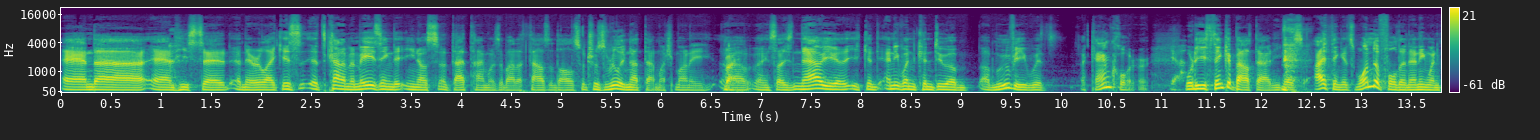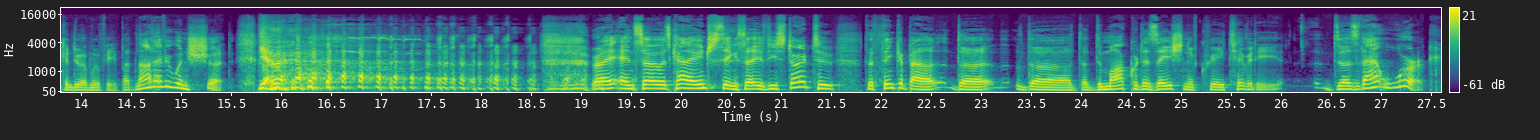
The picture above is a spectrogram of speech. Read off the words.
and uh, and he said and they were like it's it's kind of amazing that you know so at that time it was about a thousand dollars which was really not that much money. Uh, Right. and so now you you can anyone can do a, a movie with a camcorder. Yeah. What do you think about that? And he goes, I think it's wonderful that anyone can do a movie, but not everyone should. Yeah. right and so it's kind of interesting so if you start to to think about the the the democratization of creativity does that work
